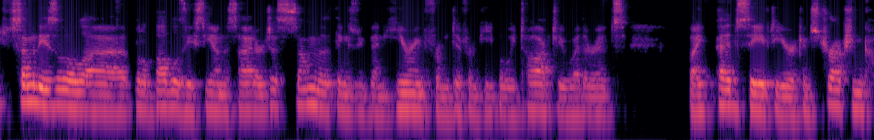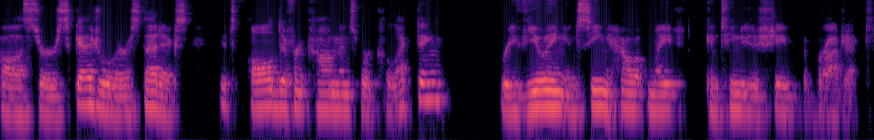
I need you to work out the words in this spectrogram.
some of these little uh, little bubbles you see on the side are just some of the things we've been hearing from different people we talk to, whether it's bike ped safety or construction costs or schedule or aesthetics. It's all different comments we're collecting, reviewing, and seeing how it might continue to shape the project.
